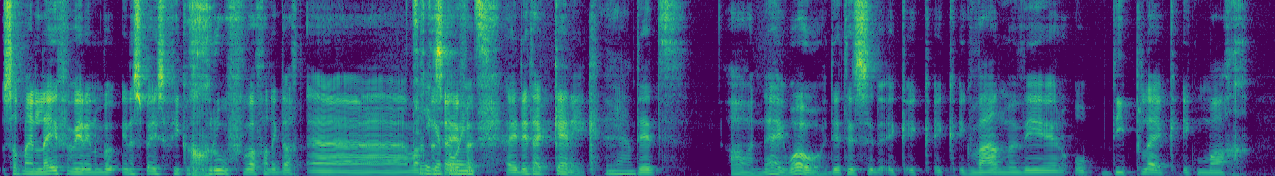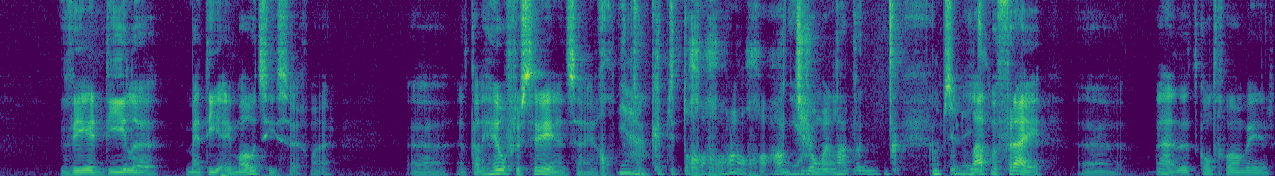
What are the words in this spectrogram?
zat mijn leven weer in een, in een specifieke groef waarvan ik dacht, eh, wacht eens even, hey, dit herken ik. Ja. Dit, oh nee, wow, dit is, ik, ik, ik, ik waan me weer op die plek. Ik mag weer dealen met die emoties, zeg maar. Eh, het kan heel frustrerend zijn. God, Ja. ik heb dit toch al gewoon al gehad, Ja. jongen. Laat me, Absoluut. laat me vrij. Eh, ja, dat komt gewoon weer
